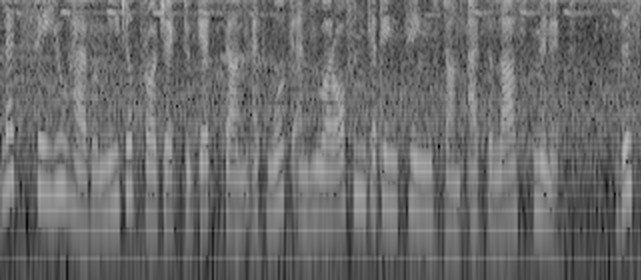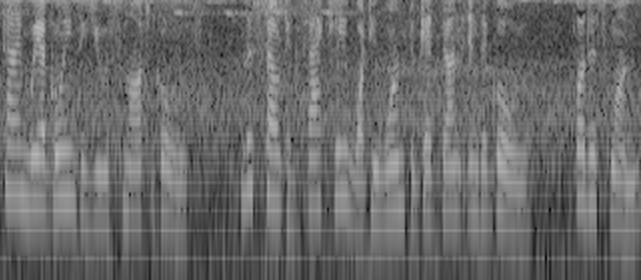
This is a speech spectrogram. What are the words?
Let's say you have a major project to get done at work and you are often getting things done at the last minute. This time we are going to use SMART goals. List out exactly what you want to get done in the goal. For this one,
